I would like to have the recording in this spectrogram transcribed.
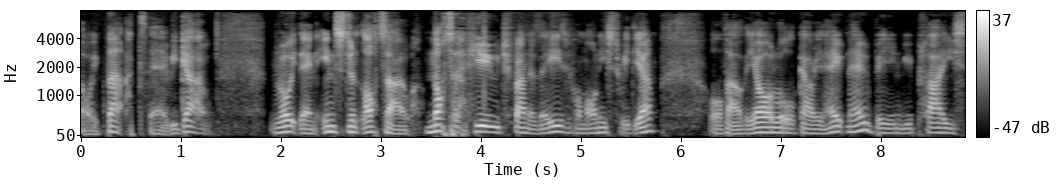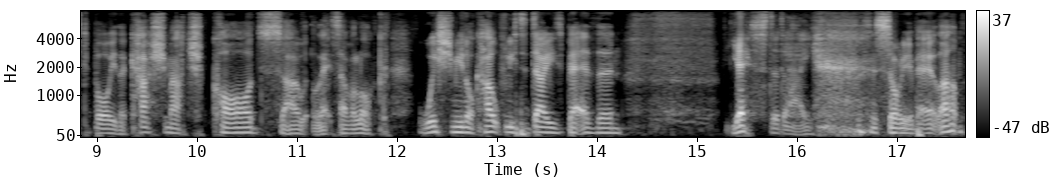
Like that. There we go. Right then, Instant Lotto. Not a huge fan of these, if I'm honest with you. Although they are all going out now, being replaced by the cash match cards. So let's have a look. Wish me luck. Hopefully today's better than yesterday. Sorry about that.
